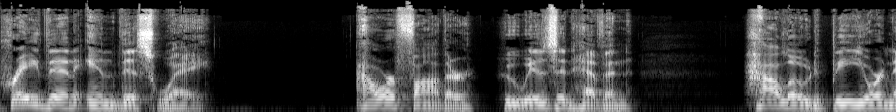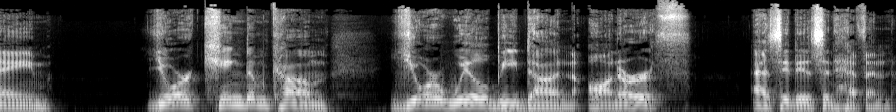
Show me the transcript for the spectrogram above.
Pray then in this way Our Father, who is in heaven, hallowed be your name. Your kingdom come, your will be done on earth as it is in heaven.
